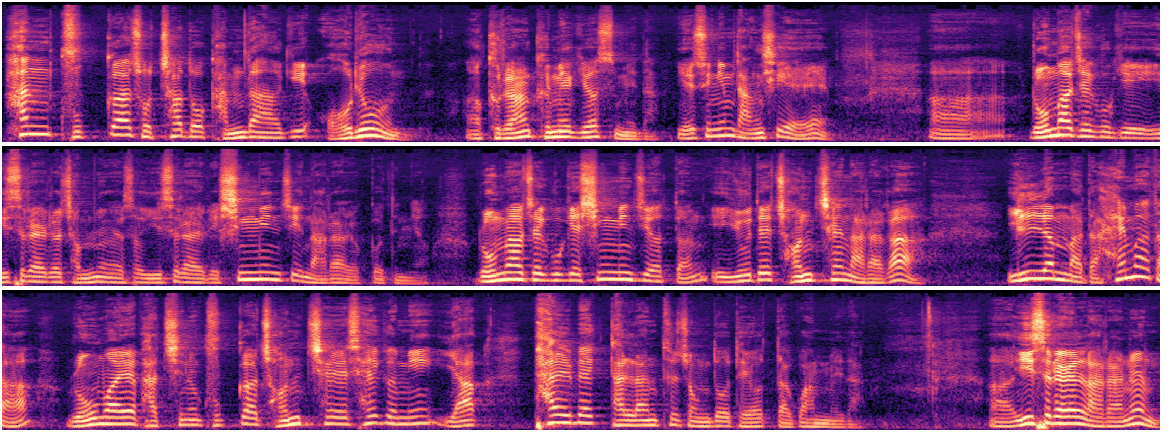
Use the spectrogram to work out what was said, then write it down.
한 국가조차도 감당하기 어려운 어, 그러한 금액이었습니다. 예수님 당시에 아, 로마 제국이 이스라엘을 점령해서 이스라엘이 식민지 나라였거든요. 로마 제국의 식민지였던 이 유대 전체 나라가 1년마다 해마다 로마에 바치는 국가 전체의 세금이 약 800달란트 정도 되었다고 합니다. 아, 이스라엘 나라는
